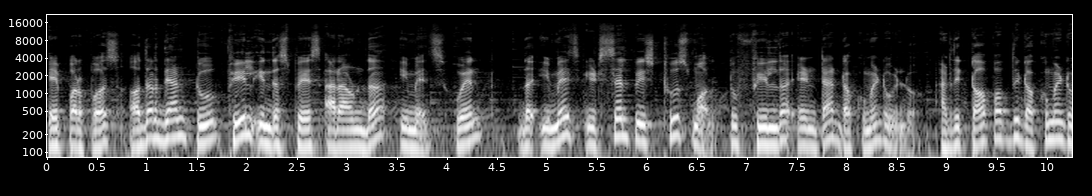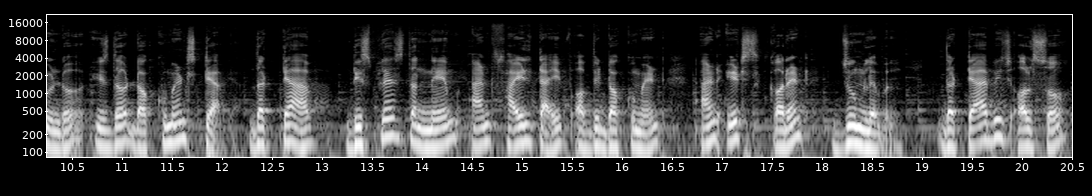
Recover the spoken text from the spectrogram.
a purpose other than to fill in the space around the image when the image itself is too small to fill the entire document window. At the top of the document window is the Documents tab. The tab displays the name and file type of the document and its current zoom level. The tab is also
